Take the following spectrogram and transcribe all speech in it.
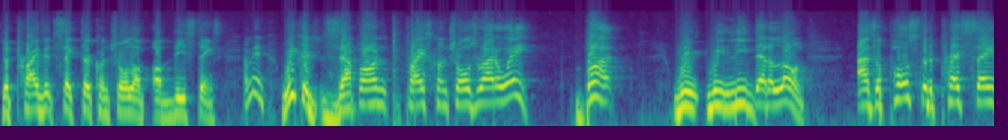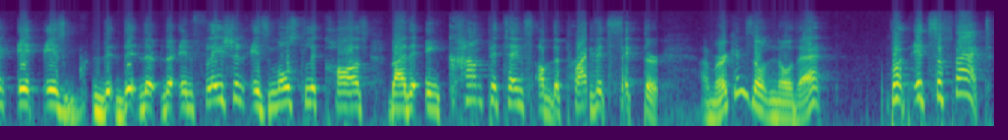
the private sector control of, of these things? I mean, we could zap on price controls right away, but we, we leave that alone. As opposed to the press saying it is the, the, the inflation is mostly caused by the incompetence of the private sector. Americans don't know that, but it's a fact.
